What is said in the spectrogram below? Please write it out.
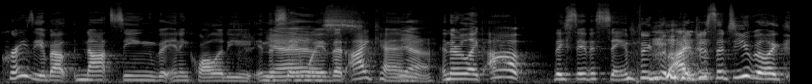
crazy about not seeing the inequality in the same way that I can. Yeah. and they're like, ah. They say the same thing that I just said to you, but like,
